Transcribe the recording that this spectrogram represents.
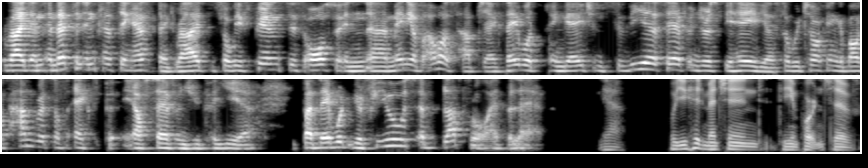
Right, and, and that's an interesting aspect, right? So we experience this also in uh, many of our subjects. They would engage in severe self-injurious behavior. So we're talking about hundreds of acts per, of self-injury per year, but they would refuse a blood draw at the lab. Yeah. Well, you had mentioned the importance of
